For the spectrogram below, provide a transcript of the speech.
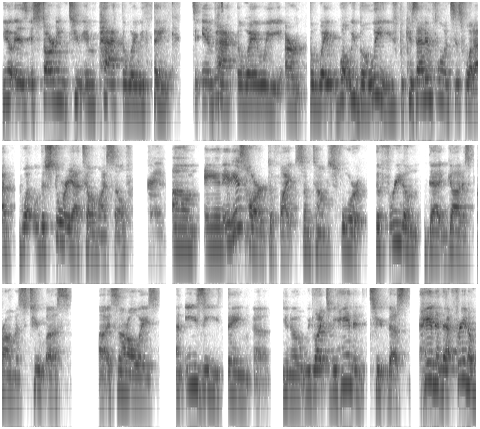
you know, is, is starting to impact the way we think, to impact the way we are, the way what we believe, because that influences what I, what the story I tell myself. Right. Um, and it is hard to fight sometimes for the freedom that God has promised to us. Uh, it's not always an easy thing. Uh, you know, we'd like to be handed to us handed that freedom,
